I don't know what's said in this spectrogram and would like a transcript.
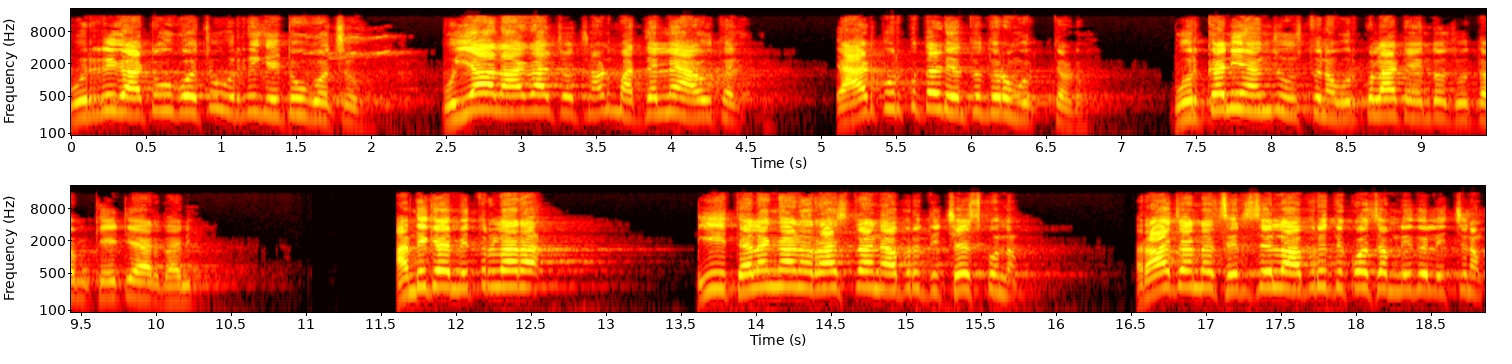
ఉర్రిగా అటు ఊగొచ్చు ఉర్రిగా ఇటు ఉయ్యాల ఆగాల్సి వచ్చినాడు మధ్యలోనే ఆగుతుంది. యాడికి ఉరుకుతాడు ఎంత దూరం ఉరుకుతాడు? ఉరకని అని చూస్తున్నా ఉరుకులాట ఏందో చూద్దాం కేటీఆర్ దాని. అందుకే మిత్రులారా ఈ తెలంగాణ రాష్ట్రాన్ని అభివృద్ధి చేసుకుందాం. రాజన్న సిరిసిల్ల అభివృద్ధి కోసం నిధులు ఇచ్చినాం.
